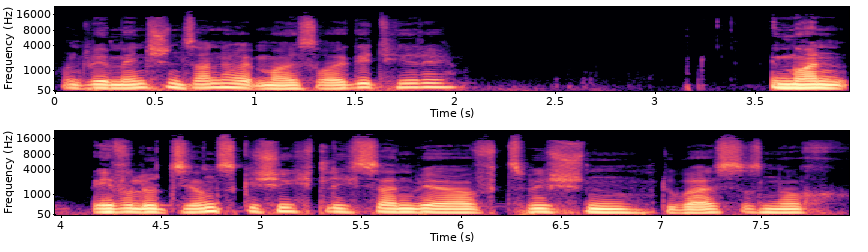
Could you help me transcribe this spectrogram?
Und wir Menschen sind halt mal Säugetiere. Ich meine, evolutionsgeschichtlich sind wir auf zwischen, du weißt es noch,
